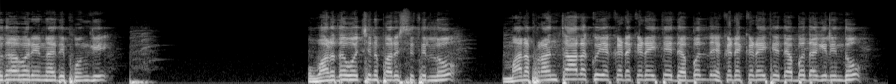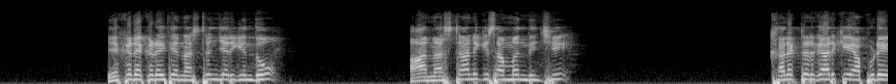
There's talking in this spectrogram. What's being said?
గోదావరి నది పొంగి వరద వచ్చిన పరిస్థితుల్లో మన ప్రాంతాలకు ఎక్కడెక్కడైతే దెబ్బ ఎక్కడెక్కడైతే దెబ్బ తగిలిందో ఎక్కడెక్కడైతే నష్టం జరిగిందో ఆ నష్టానికి సంబంధించి కలెక్టర్ గారికి అప్పుడే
